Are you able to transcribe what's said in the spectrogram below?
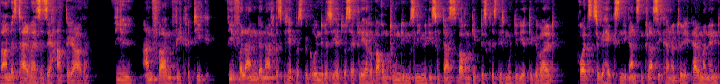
waren das teilweise sehr harte Jahre. Viel Anfragen, viel Kritik, viel Verlangen danach, dass ich etwas begründe, dass ich etwas erkläre, warum tun die Muslime dies und das, warum gibt es christlich motivierte Gewalt, Kreuzzüge, Hexen, die ganzen Klassiker natürlich permanent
